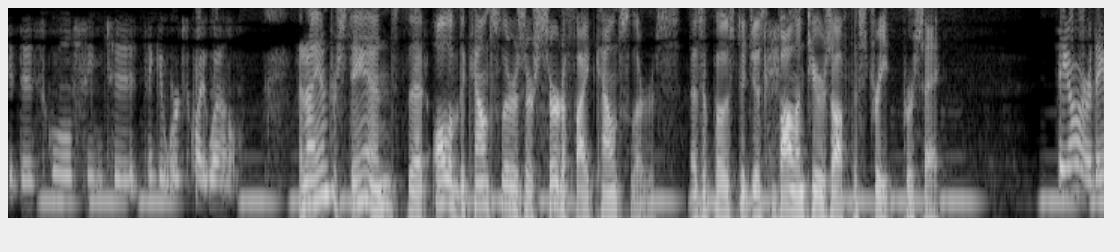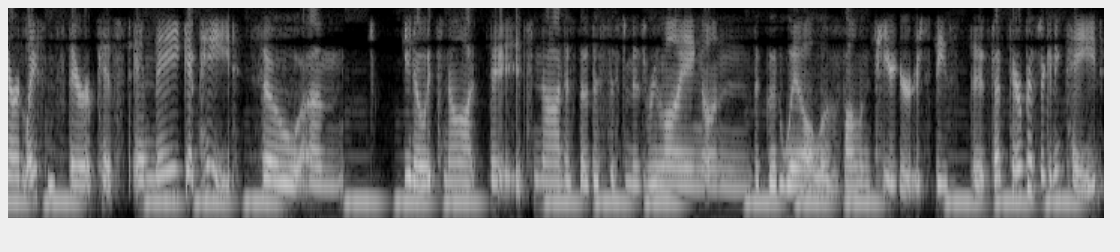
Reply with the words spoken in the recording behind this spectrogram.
the schools seem to think it works quite well. And I understand that all of the counselors are certified counselors as opposed to just volunteers off the street, per se. They are. They are licensed therapists and they get paid. So, um, you know, it's not it's not as though the system is relying on the goodwill of volunteers. These the therapists are getting paid,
